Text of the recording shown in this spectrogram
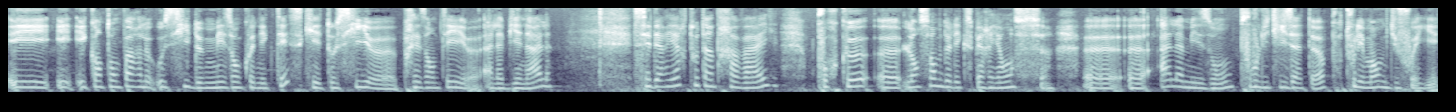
Et, et, et quand on parle aussi de maison connectée, ce qui est aussi euh, présenté euh, à la Biennale, c'est derrière tout un travail pour que euh, l'ensemble de l'expérience euh, euh, à la maison, pour l'utilisateur, pour tous les membres du foyer,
